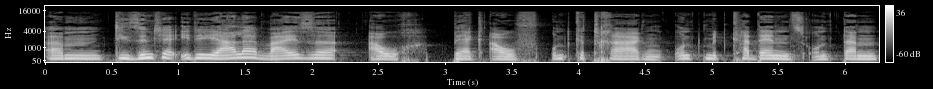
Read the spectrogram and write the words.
ähm, die sind ja idealerweise auch bergauf und getragen und mit Kadenz und dann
